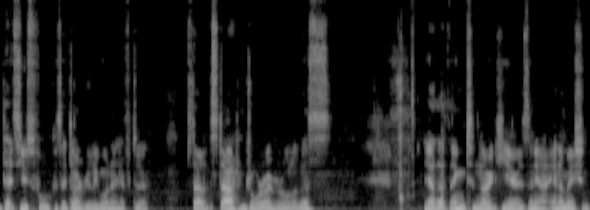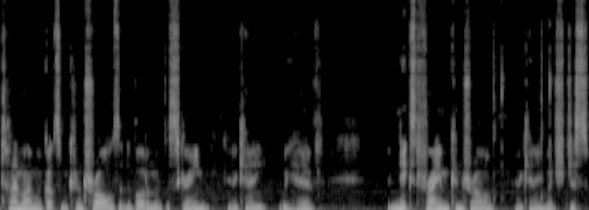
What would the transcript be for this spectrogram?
that's useful because I don't really want to have to start at the start and draw over all of this. The other thing to note here is in our animation timeline we've got some controls at the bottom of the screen. Okay, we have next frame control, okay, which just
